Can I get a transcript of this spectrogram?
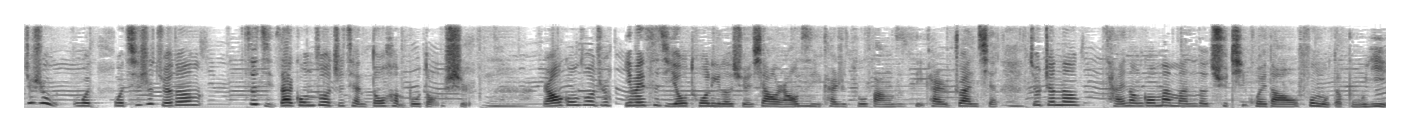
就是我，我其实觉得自己在工作之前都很不懂事，嗯，然后工作之后，因为自己又脱离了学校，然后自己开始租房子，自己开始赚钱，就真的才能够慢慢的去体会到父母的不易，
